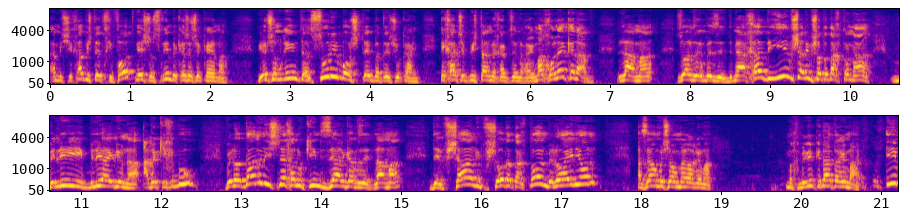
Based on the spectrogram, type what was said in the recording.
המשיכה בשתי דחיפות, ויש אוסרים בקשר של קיימא. ויש אומרים, תעשו ללבוש שתי בתי שוקיים, אחד של פשתן ואחד של. מה חולק עליו? למה? זו על זה בזה. מאחר דאי אפשר לפשוט את התחתונה בלי, בלי העליונה, אבל כחיבור. ולא דמי לי שני חלוקים זה על גב זה. למה? דאפשר לפשוט התחתון בלא העליון? אז זה מה שאומר הרמ"א. מחמירים כדעת הרמ"א. אם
